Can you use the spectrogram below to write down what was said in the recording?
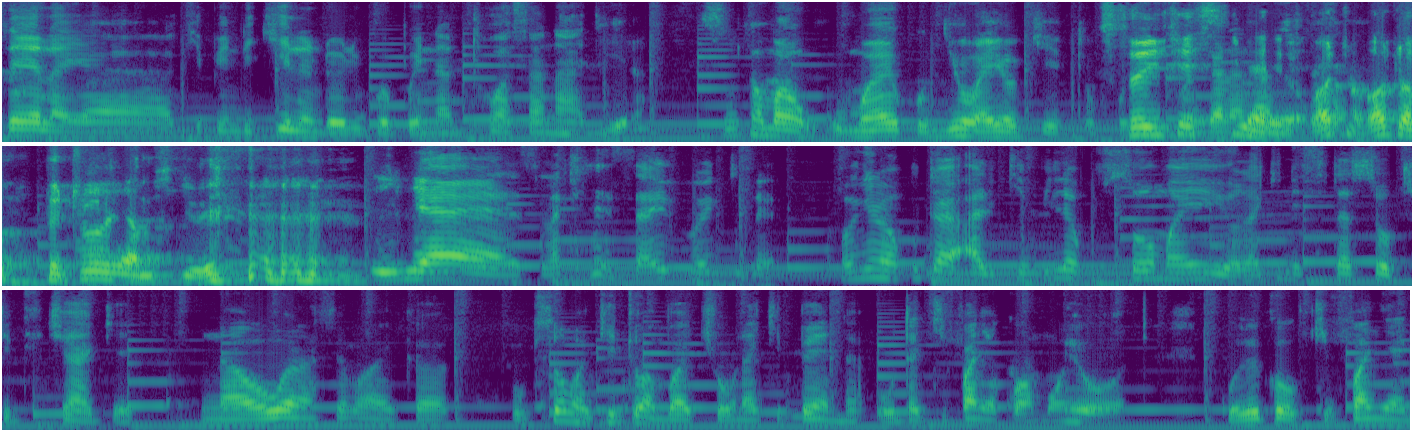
sera ya kipindi kile ndo ilikuwepo inatoa sana ajira. Si kama umewahi kujua hiyo kitu watu watu wa petroleum sijui. Yes lakini sahivi wengine wengine wakuta alikimbilia kusoma hiyo lakini sita sio kitu chake na huwa anasema uh, ukisoma kitu ambacho unakipenda utakifanya kwa moyo wote. Kuliko ukifanya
